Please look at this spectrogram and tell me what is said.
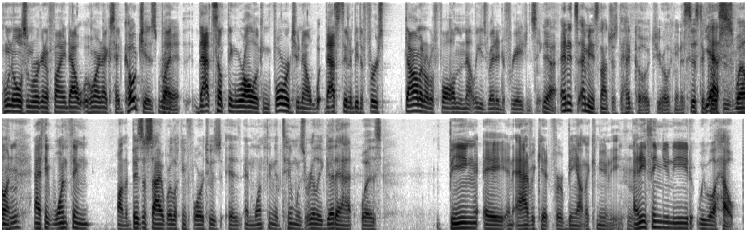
who knows when we're going to find out who our next head coach is but right. that's something we're all looking forward to now that's going to be the first domino to fall and then that leads right into free agency yeah and it's i mean it's not just the head coach you're looking at assistant yes. coaches as well mm-hmm. and, and i think one thing on the business side we're looking forward to is, is and one thing that tim was really good at was being a an advocate for being out in the community. Mm-hmm. Anything you need, we will help.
